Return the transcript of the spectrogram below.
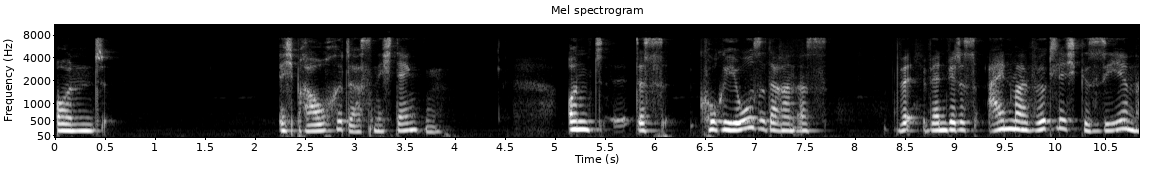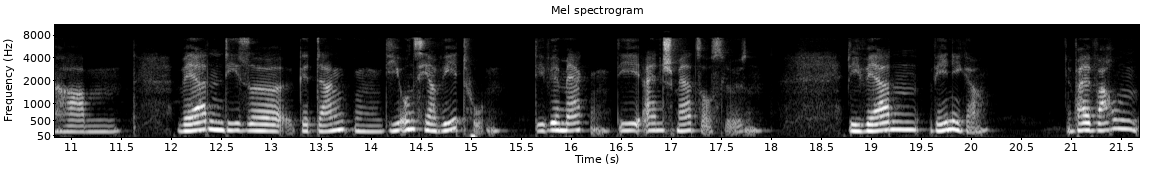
Und ich brauche das nicht denken. Und das Kuriose daran ist, wenn wir das einmal wirklich gesehen haben, werden diese Gedanken, die uns ja wehtun, die wir merken, die einen Schmerz auslösen, die werden weniger. Weil warum,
